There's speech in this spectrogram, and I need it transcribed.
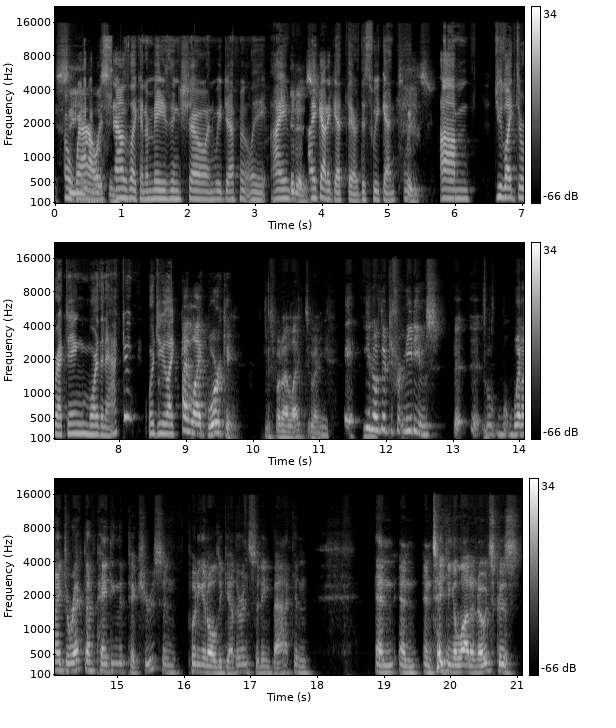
see. Oh wow, it sounds like an amazing show, and we definitely I I got to get there this weekend. Please. Um, do you like directing more than acting, or do you like? I like working. Is what I like doing. Mm. It- you know, they're different mediums. Uh, uh, When I direct, I'm painting the pictures and putting it all together and sitting back and and and and taking a lot of notes because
